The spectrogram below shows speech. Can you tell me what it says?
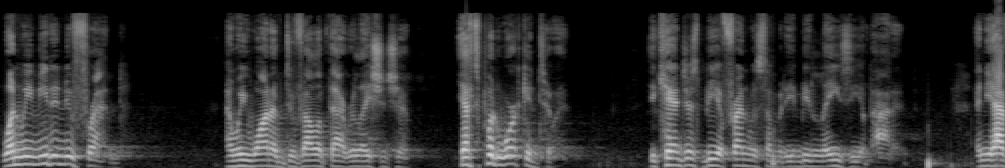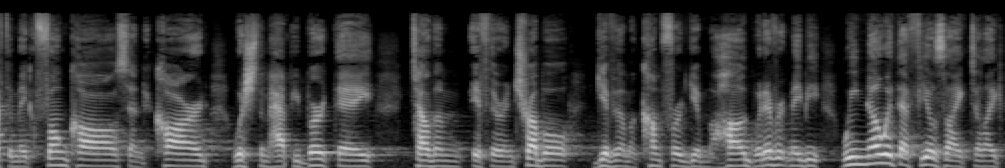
When we meet a new friend, and we want to develop that relationship, you have to put work into it. You can't just be a friend with somebody and be lazy about it. And you have to make a phone call, send a card, wish them happy birthday, tell them if they're in trouble, give them a comfort, give them a hug, whatever it may be. We know what that feels like to like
